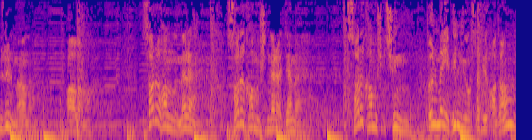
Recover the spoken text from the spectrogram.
Üzülme ana, ağlama. Sarıhanlı nere, Sarıkamış nere deme. Sarıkamış için ölmeyi bilmiyorsa bir adam,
